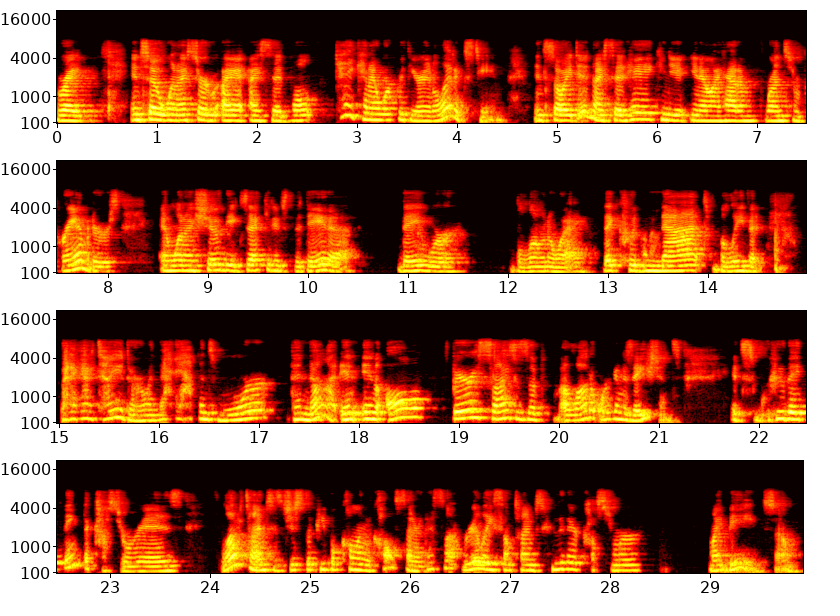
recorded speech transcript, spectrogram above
Right. And so when I started, I, I said, well, hey, can I work with your analytics team? And so I did. And I said, hey, can you, you know, I had them run some parameters. And when I showed the executives the data, they were blown away. They could not believe it. But I got to tell you, Darwin, that happens more than not in, in all various sizes of a lot of organizations. It's who they think the customer is. A lot of times it's just the people calling the call center. That's not really sometimes who their customer might be. So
